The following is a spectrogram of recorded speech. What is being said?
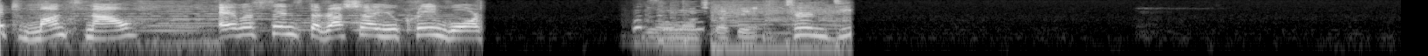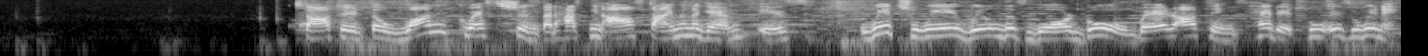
eight months now, ever since the Russia Ukraine war on. Turn deep. started, the one question that has been asked time and again is which way will this war go? Where are things headed? Who is winning?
